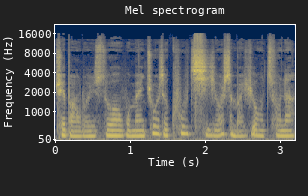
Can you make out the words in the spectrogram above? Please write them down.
崔宝伦说：“我们坐着哭泣有什么用处呢？”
